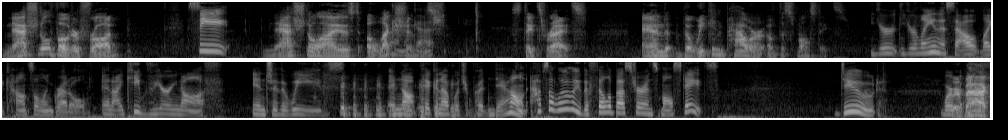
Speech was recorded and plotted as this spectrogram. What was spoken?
National voter fraud, See, nationalized oh my elections, gosh. states' rights, and the weakened power of the small states. You're you're laying this out like Hansel and Gretel, and I keep veering off into the weeds and not picking up what you're putting down. Absolutely, the filibuster in small states. Dude, we're, We're ba- back.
